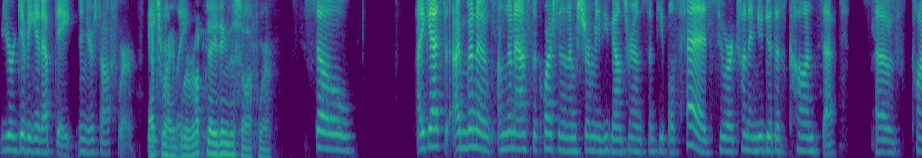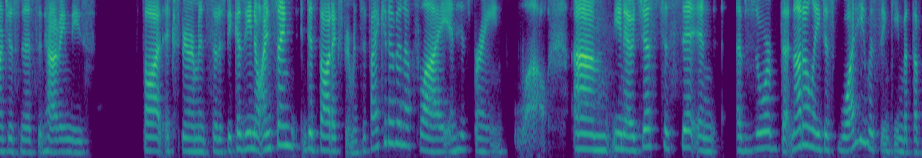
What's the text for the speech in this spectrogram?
you're giving an update in your software. That's right. We're updating the software. So I guess I'm gonna I'm gonna ask the question, and I'm sure maybe bounce around some people's heads who are kind of new to this concept of consciousness and having these thought experiments, so to speak. Because you know, Einstein did thought experiments. If I could have been a fly in his brain, wow. Um, you know, just to sit and absorb that not only just what he was thinking, but the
